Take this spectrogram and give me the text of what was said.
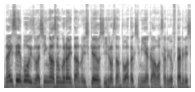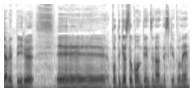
内政ボーイズはシンガーソングライターの石川義弘さんと私、宮川勝が二人で喋っている、えー、ポッドキャストコンテンツなんですけどね。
